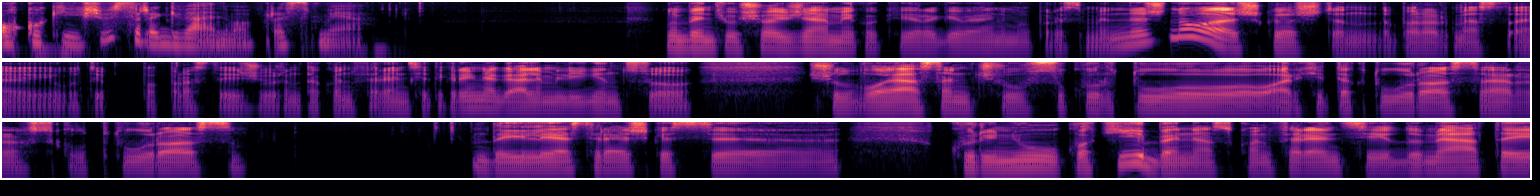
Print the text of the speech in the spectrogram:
o kokia iš vis yra gyvenimo prasme nu bent jau šioj žemėj kokia yra gyvenimo prasmė nežinau aišku aš ten dabar ar mes tą jeigu taip paprastai žiūrint tą konferenciją tikrai negalim lygint su šiluvoj esančių sukurtų architektūros ar skulptūros dailės reiškiasi kūrinių kokybė nes konferencijai du metai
